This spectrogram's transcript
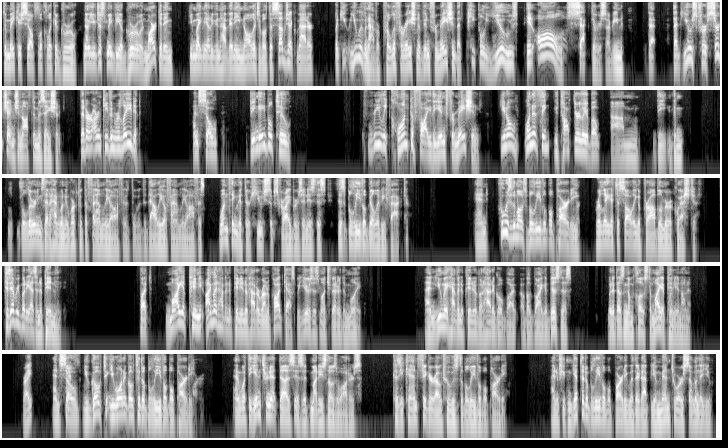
to, make yourself look like a guru. Now you just may be a guru in marketing. You might not even have any knowledge about the subject matter, but you, you even have a proliferation of information that people use in all sectors. I mean, that, that use for search engine optimization that are, aren't even related. And so being able to really quantify the information, you know, one of the things you talked earlier about um, the, the the learnings that I had when I worked with the family office, with the Dalio family office. One thing that they're huge subscribers in is this this believability factor. And who is the most believable party related to solving a problem or a question? Because everybody has an opinion. But my opinion, I might have an opinion of how to run a podcast, but yours is much better than mine. And you may have an opinion about how to go buy, about buying a business, but it doesn't come close to my opinion on it. Right. And so yes. you go to, you want to go to the believable party. And what the internet does is it muddies those waters because you can't figure out who is the believable party. And if you can get to the believable party, whether that be a mentor or someone that you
